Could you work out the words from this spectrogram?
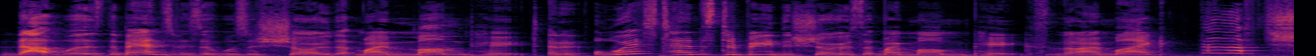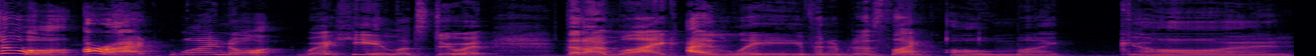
that was the band's visit was a show that my mum picked and it always tends to be the shows that my mum picks that i'm like ah, sure all right why not we're here let's do it that i'm like i leave and i'm just like oh my god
